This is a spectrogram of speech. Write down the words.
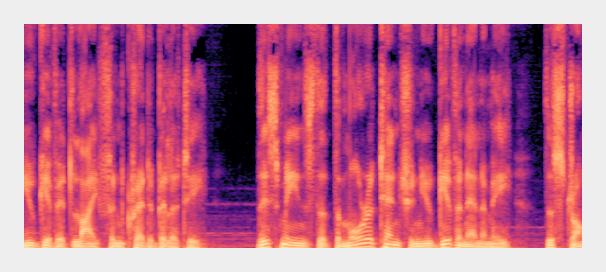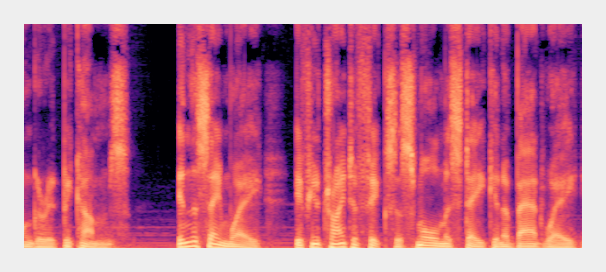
you give it life and credibility. This means that the more attention you give an enemy, the stronger it becomes. In the same way, if you try to fix a small mistake in a bad way,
